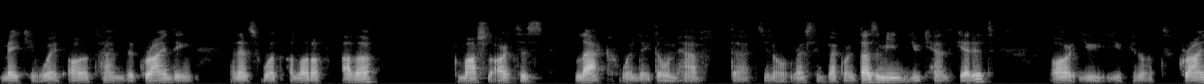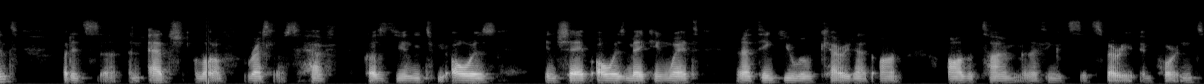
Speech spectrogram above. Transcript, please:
making weight all the time, the grinding, and that's what a lot of other martial artists lack when they don't have that you know wrestling background. Doesn't mean you can't get it or you you cannot grind but it's uh, an edge a lot of wrestlers have because you need to be always in shape always making weight. And i think you will carry that on all the time. And i think it's it's very important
